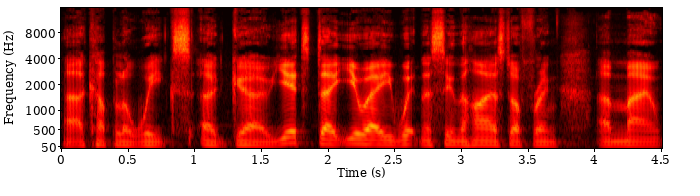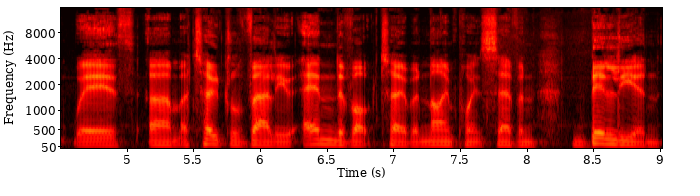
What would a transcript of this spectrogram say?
uh, a couple of weeks ago. Year to date, UAE witnessing the highest offering amount with um, a total value end of October 9.7 billion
